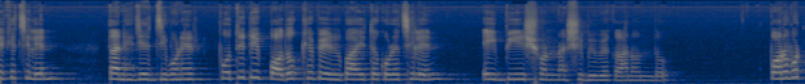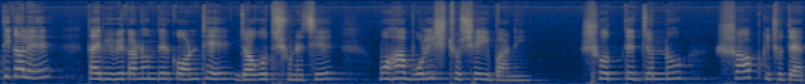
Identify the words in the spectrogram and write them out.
দেখেছিলেন, তা নিজের জীবনের প্রতিটি পদক্ষেপে রূপায়িত করেছিলেন এই বীর সন্ন্যাসী বিবেকানন্দ। পরবর্তীকালে তাই বিবেকানন্দের কণ্ঠে জগৎ শুনেছে মহাবলিষ্ঠ সেই বাণী, সত্যের জন্য সব কিছু ত্যাগ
